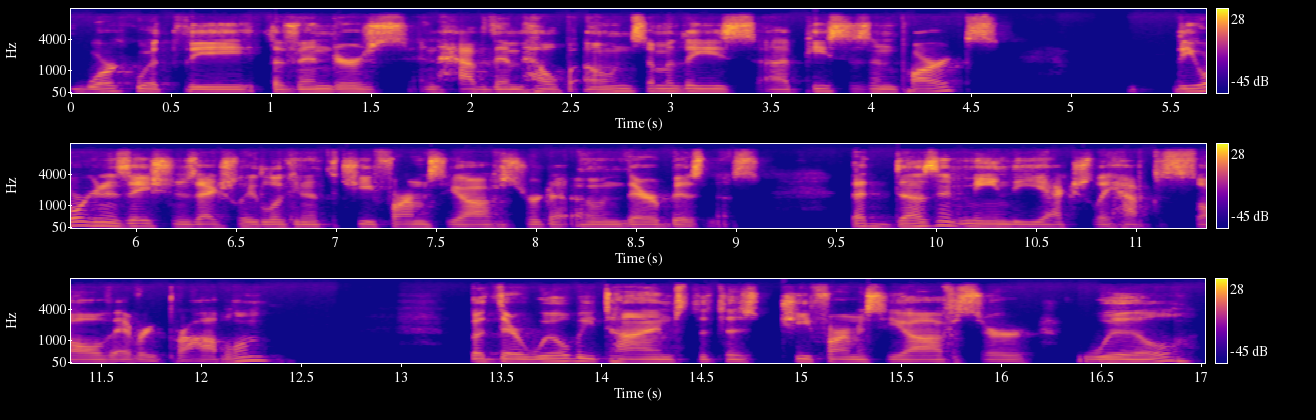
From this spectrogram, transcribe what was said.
work with the the vendors and have them help own some of these uh, pieces and parts. The organization is actually looking at the chief pharmacy officer to own their business. That doesn't mean that you actually have to solve every problem, but there will be times that the chief pharmacy officer will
